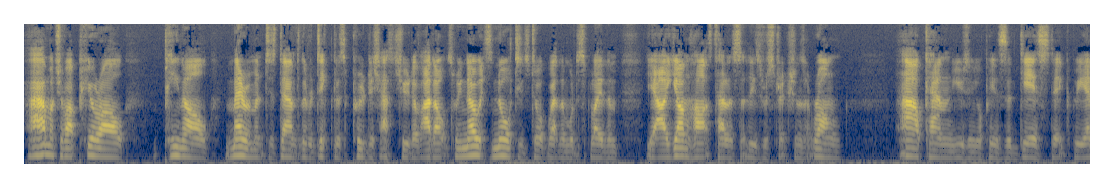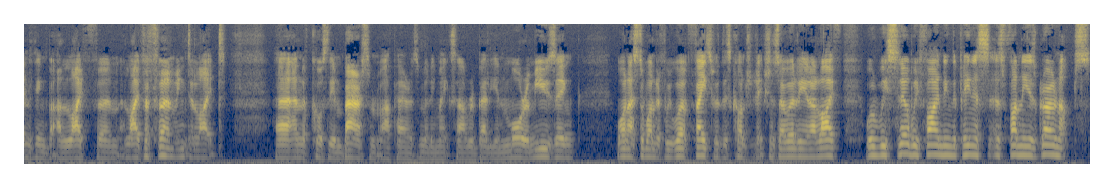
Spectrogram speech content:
how much of our puerile, penile merriment is down to the ridiculous, prudish attitude of adults. We know it's naughty to talk about them or display them, yet our young hearts tell us that these restrictions are wrong. How can using your penis as a gear stick be anything but a life, life affirming delight? Uh, and of course, the embarrassment of our parents merely makes our rebellion more amusing. One has to wonder if we weren't faced with this contradiction so early in our life, would we still be finding the penis as funny as grown ups?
